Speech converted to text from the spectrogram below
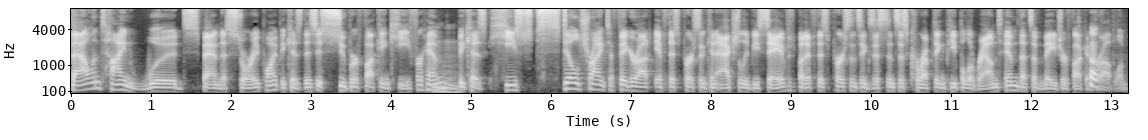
Valentine would spend a story point because this is super fucking key for him because he's still trying to figure out if this person can actually be saved. But if this person's existence is corrupting people around him, that's a major fucking problem.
